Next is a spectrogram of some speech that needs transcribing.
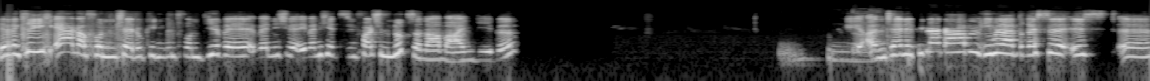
Ja, dann kriege ich Ärger von Shadow King und von dir, we- wenn ich, wenn ich jetzt den falschen Benutzernamen eingebe. Die. Antenne Wiedergaben, E-Mail-Adresse ist äh,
